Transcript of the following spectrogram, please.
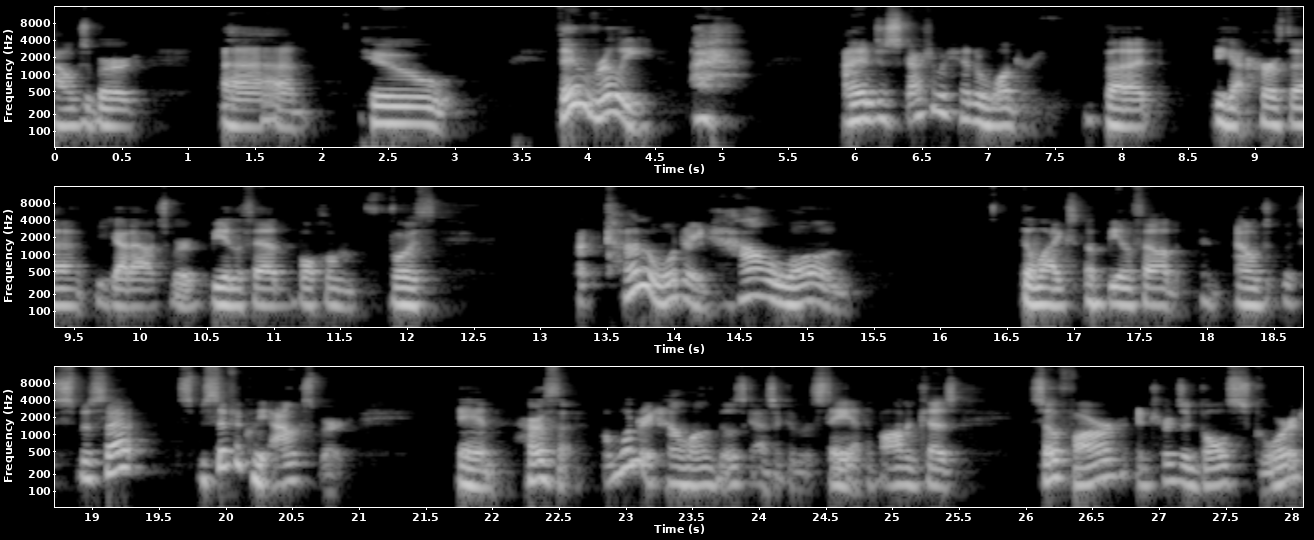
Augsburg, uh, who they're really. I am just scratching my head and wondering, but you got Hertha, you got Augsburg, Bielefeld, Bochum, Fürth. I'm kind of wondering how long the likes of Bielefeld and Augsburg, specifically Augsburg and Hertha, I'm wondering how long those guys are going to stay at the bottom because so far, in terms of goals scored,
